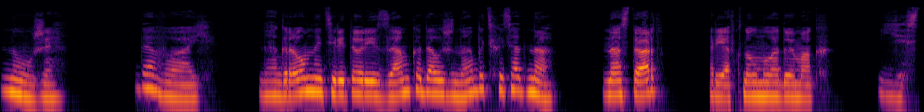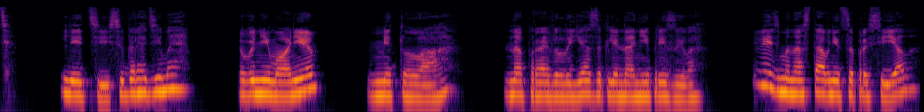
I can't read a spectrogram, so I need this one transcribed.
«Ну же, давай». На огромной территории замка должна быть хоть одна. «На старт!» — рявкнул молодой маг. «Есть. Лети сюда, родимая. Внимание! Метла!» — направила я заклинание призыва. Ведьма-наставница просияла.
